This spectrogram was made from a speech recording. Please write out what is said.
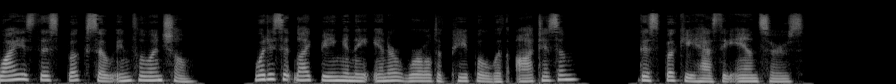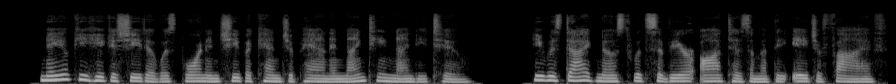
Why is this book so influential? What is it like being in the inner world of people with autism? This bookey has the answers. Naoki Higashida was born in Chiba-ken, Japan in 1992. He was diagnosed with severe autism at the age of five.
